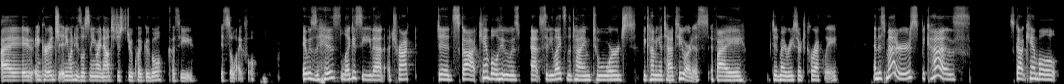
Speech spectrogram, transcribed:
I encourage anyone who's listening right now to just do a quick Google because he it's delightful. It was his legacy that attracted Scott Campbell, who was at City Lights at the time, towards becoming a tattoo artist. If I did my research correctly, and this matters because Scott Campbell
